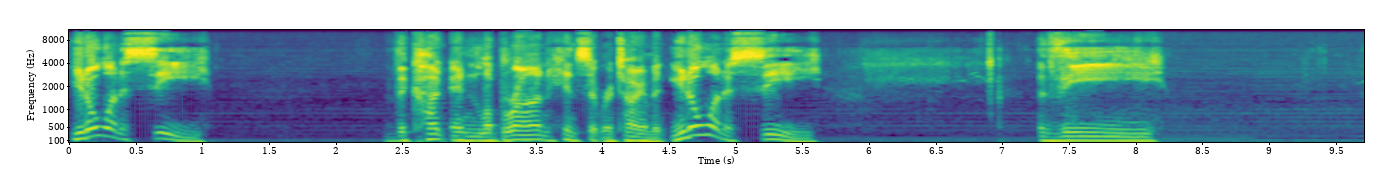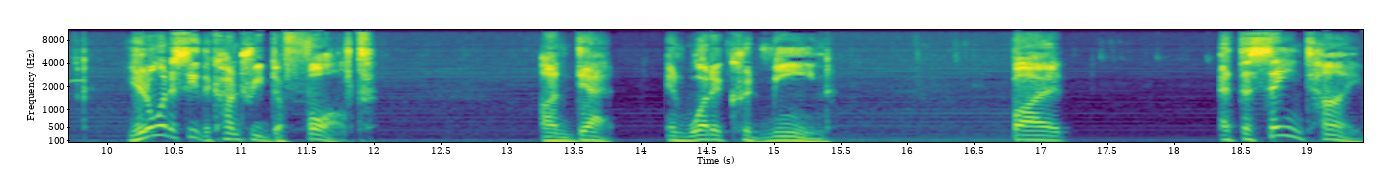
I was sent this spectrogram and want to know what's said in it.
you don't want to see the and LeBron hints at retirement. You don't want to see the you don't want to see the country default on debt and what it could mean. But at the same time,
